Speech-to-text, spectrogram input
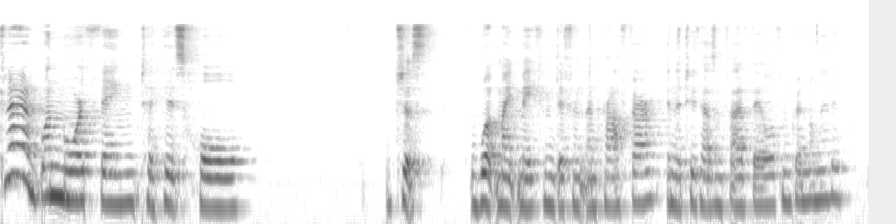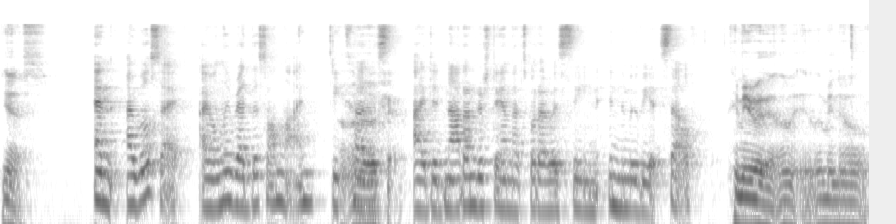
Can I add one more thing to his whole, just what might make him different than Hrothgar in the 2005 Beowulf and Grendel movie? yes. And I will say, I only read this online because okay. I did not understand that's what I was seeing in the movie itself Hit me with it. Let me, let me know.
